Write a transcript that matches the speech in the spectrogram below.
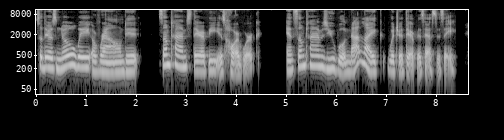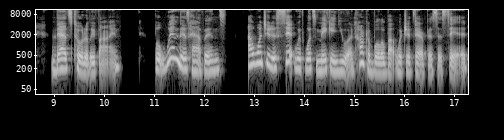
So there's no way around it. Sometimes therapy is hard work, and sometimes you will not like what your therapist has to say. That's totally fine. But when this happens, I want you to sit with what's making you uncomfortable about what your therapist has said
